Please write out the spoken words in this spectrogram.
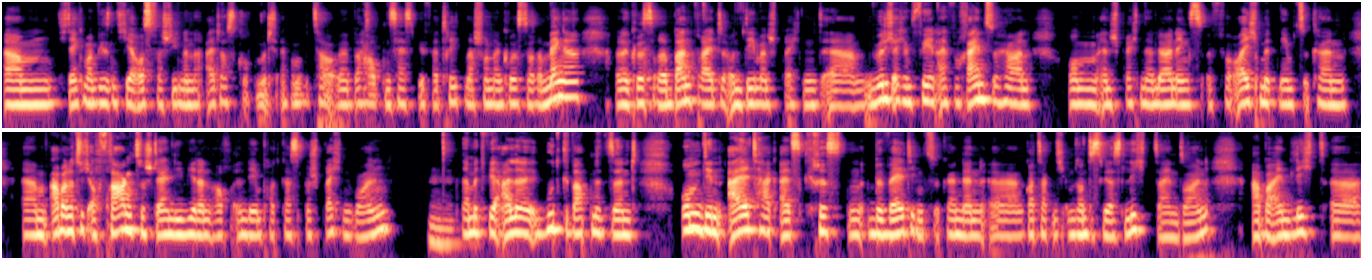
Ähm, ich denke mal, wir sind hier aus verschiedenen Altersgruppen, würde ich einfach mal äh, behaupten. Das heißt, wir vertreten da schon eine größere Menge oder eine größere Bandbreite und dementsprechend ähm, würde ich euch empfehlen, einfach reinzuhören, um entsprechende Learnings für euch mitnehmen zu können. Ähm, aber natürlich auch Fragen zu stellen, die wir dann auch in dem Podcast besprechen wollen Mhm. damit wir alle gut gewappnet sind, um den Alltag als Christen bewältigen zu können. Denn äh, Gott sagt nicht umsonst, dass wir das Licht sein sollen, aber ein Licht äh,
